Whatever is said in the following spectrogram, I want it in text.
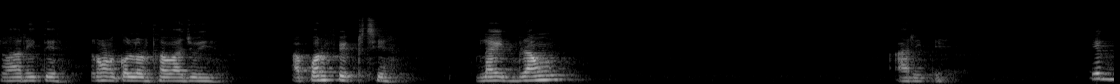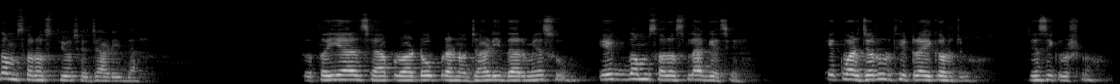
જો આ રીતે ત્રણ કલર થવા જોઈએ. આ પરફેક્ટ છે. લાઇટ બ્રાઉન આ રીતે. એકદમ સરસ થયો છે જાળીદાર. તો તૈયાર છે આપણો આ ટોપરાનો જાળીદાર મેસૂબ એકદમ સરસ લાગે છે. એકવાર જરૂરથી ટ્રાય કરજો. જય શ્રી કૃષ્ણ.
